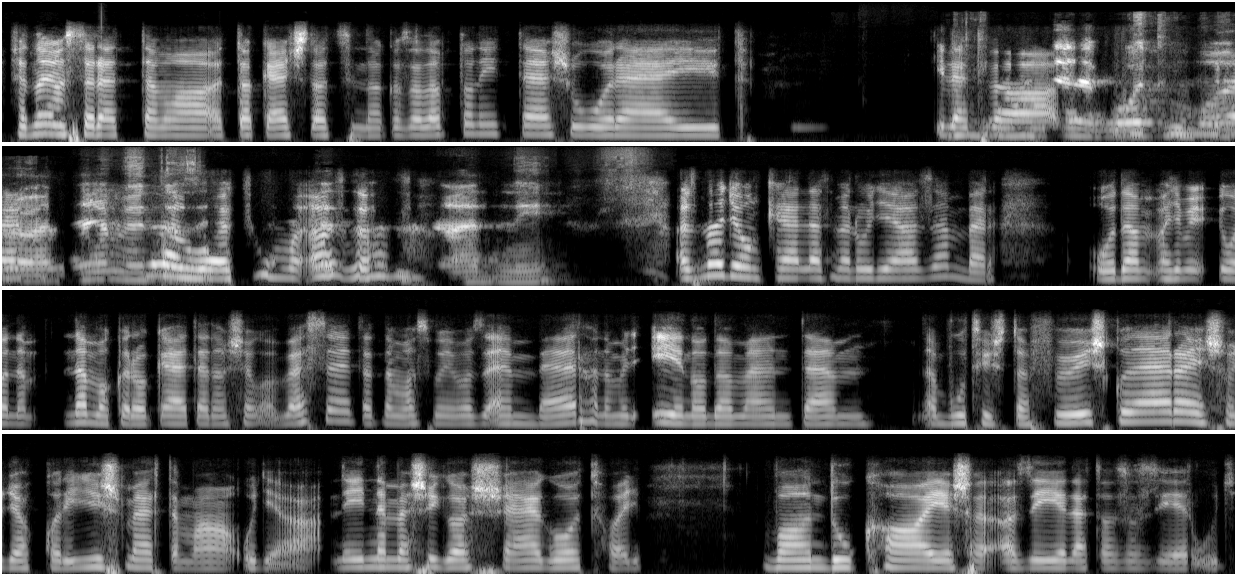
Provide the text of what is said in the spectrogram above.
És hát nagyon szerettem a Takács Lacinak az alaptanítás óráit, illetve a... Tele volt humorral, nem? Őt volt humor, az, az nagyon kellett, mert ugye az ember oda, vagy jó, nem, nem akarok általánosságban beszélni, tehát nem azt mondjam az ember, hanem hogy én oda mentem a buddhista főiskolára, és hogy akkor így ismertem a, ugye a négy nemes igazságot, hogy van dukha, és az élet az azért úgy,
